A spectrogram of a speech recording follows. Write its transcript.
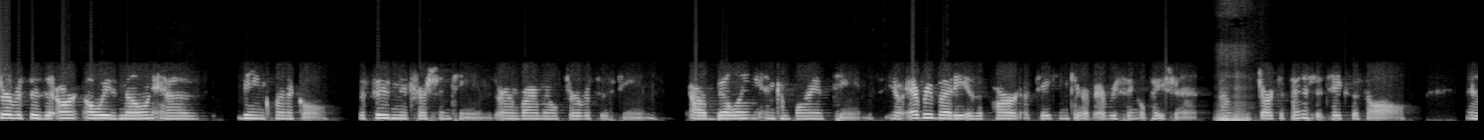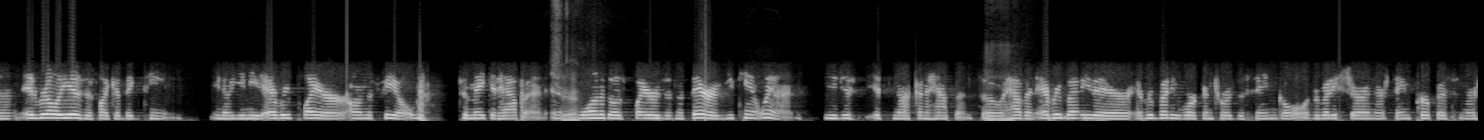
services that aren't always known as being clinical, the food and nutrition teams, our environmental services teams, our billing and compliance teams. You know, everybody is a part of taking care of every single patient. Um, mm-hmm. From start to finish, it takes us all. And it really is just like a big team. You know, you need every player on the field to make it happen. And sure. if one of those players isn't there, you can't win. You just, it's not going to happen. So mm-hmm. having everybody there, everybody working towards the same goal, everybody sharing their same purpose and their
